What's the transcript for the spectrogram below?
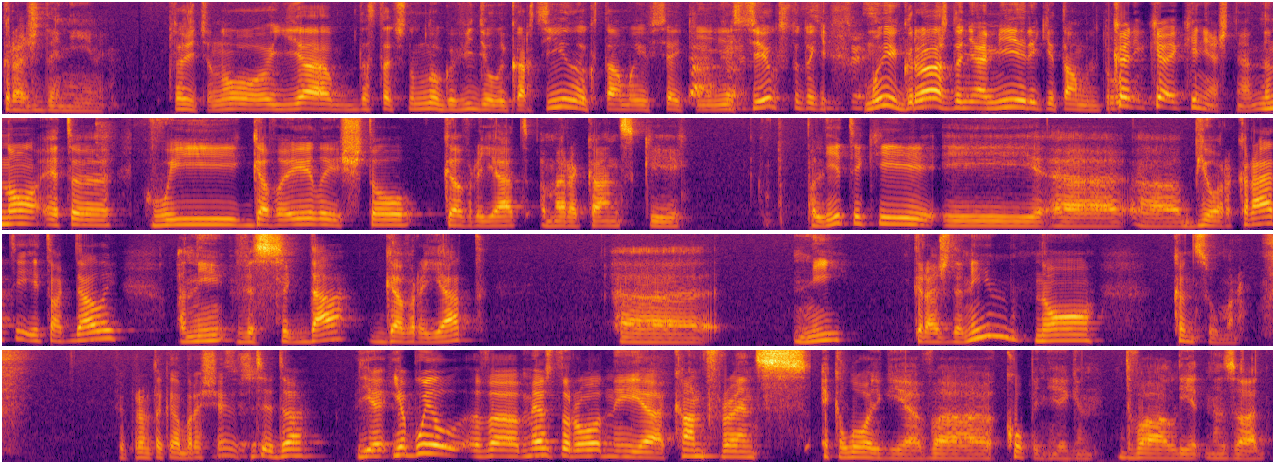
гражданины. Подождите, но я достаточно много видел и картинок, там и всякие есть тексты такие. Мы граждане Америки, там. Кон- ко- Конечно, но это вы говорили, что говорят американские политики и э, э, бюрократы и так далее. Они всегда говорят э, не гражданин, но консумер. Вы прям так и обращаются? Да. Я, я был в международной э, конференц экология в э, Копенгаген два лета назад.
